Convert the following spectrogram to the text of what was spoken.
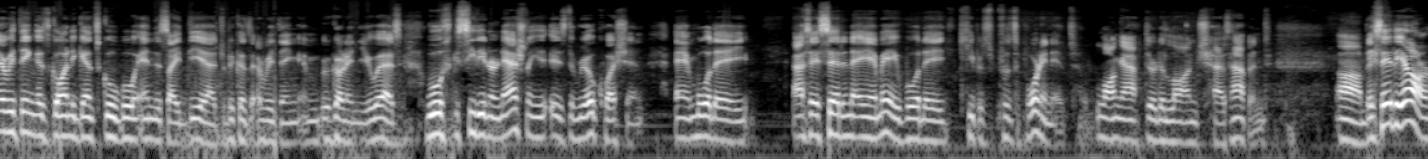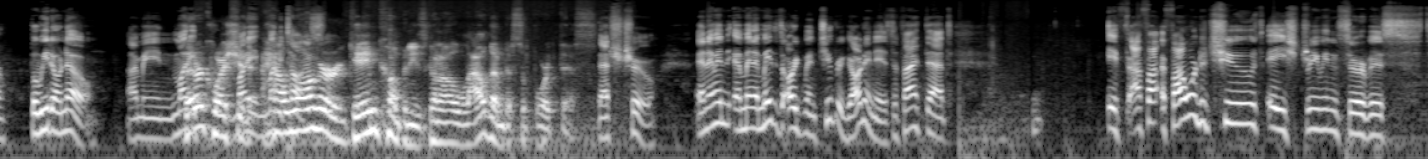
everything is going against Google and this idea, because everything regarding the U.S. will succeed internationally is the real question. And will they, as I said in the AMA, will they keep supporting it long after the launch has happened? Um, they say they are, but we don't know. I mean, money, better question: money, money How talks. long are game companies going to allow them to support this? That's true. And I mean, I mean, I made this argument too regarding it is the fact that if if I, if I were to choose a streaming service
